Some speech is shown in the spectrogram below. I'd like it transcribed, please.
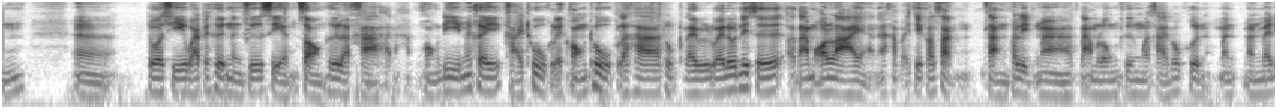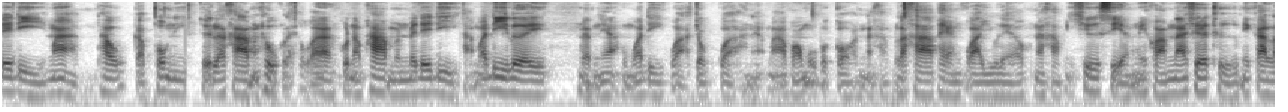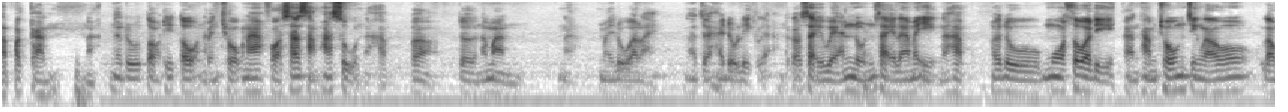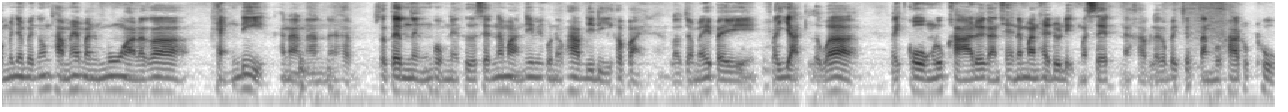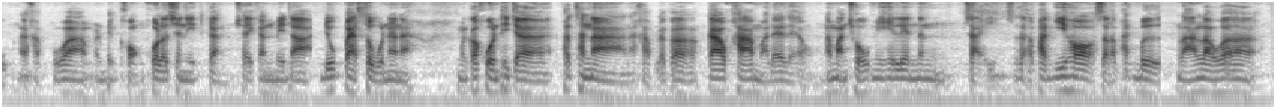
ตัวชี้วัดก็คือหนึ่งชื่อเสียงสองคือราคานะครับของดีไม่เคยขายถูกเลยของถูกราคาถูกอะไรวัยรุ่นที่ซื้อตามออนไลน์นะครับไอ้ที่เขาสั่งสั่งผลิตมาตามโรงกลึงมาขายพวกคุณมันมันไม่ได้ดีมากเท่ากับพวกนี้คือราคามันถูกแหละแต่ว่าคุณภาพมันไม่ได้ดีถามว่าดีเลย แบบนี้ผมว่าดีกว่าจบกว่าเนี่ยมาพร้อมอุปกรณ์นะครับ ราคาแพงกว่าอยู่แล้วนะครับ มีชื่อเสียงมีความน่าเชื่อถือมีการรับประกันนะมาดูต่อที่โต๊ะนะเป็นโชคหน้า Forza 350 นะครับ ก็เจอน้ำมันนะไม่รู้อะไร น่าจะไฮดรอลิกแหละแล้วก็ใส่แหวนหนุนใส่อะไรมาอีกนะครับก็ดูมั่วซั่วดี การทำโชคจริงแล้วเราไม่จำเป็นต้องทำให้มันมั่วแล้วก็แข็งดีขนาดนั้นนะครับ สเต็มหนึ่งผมเนี่ยคือเซ็ตน้ำมันที่มีคุณภาพดีๆเข้าไป เราจะไม่ไปประหยัดหรือว่า ไปโกงลูกค้าด้วยการใช้น้ำมันไฮดรอลิกมาเซ็ตนะครับแล้วก็ไปเก็บตังค์ลูกค้าถูกๆนะครับเพราะว่ามันเป็นของคนละชนิดกันใช้กันไม่ได้ยุค 80นะนะมันก็ควรที่จะพัฒนานะครับ แล้วก็ก้าวข้ามมาได้แล้ว น้ำมันโชคมีให้เล่นตั้งใส่สารพัดยี่ห้อสารพัดเบอร์ ร้านเราก็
